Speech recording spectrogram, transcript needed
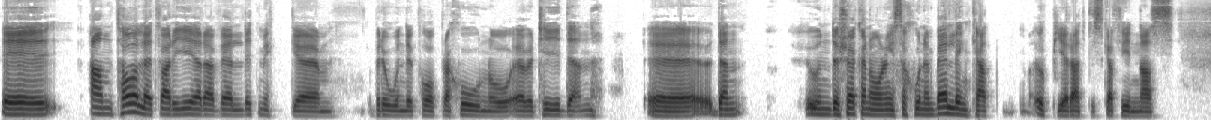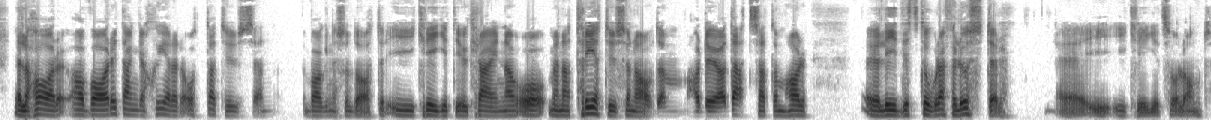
Eh, antalet varierar väldigt mycket beroende på operation och över tiden. Eh, den undersökande organisationen Bellingcat uppger att det ska finnas, eller har, har varit engagerade 8000 Wagnersoldater i kriget i Ukraina och, men att 3000 av dem har dödats så att de har eh, lidit stora förluster eh, i, i kriget så långt.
